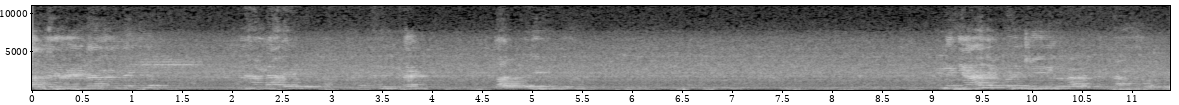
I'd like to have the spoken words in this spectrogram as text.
അങ്ങനെ വേണ്ടെന്നുണ്ടെങ്കിൽ അല്ലാതെ താല്പര്യമില്ല. പിന്നെ ഞാൻ എപ്പോഴും ചെയ്യുന്നത് കാര്യം എന്താണെന്ന് പറഞ്ഞു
